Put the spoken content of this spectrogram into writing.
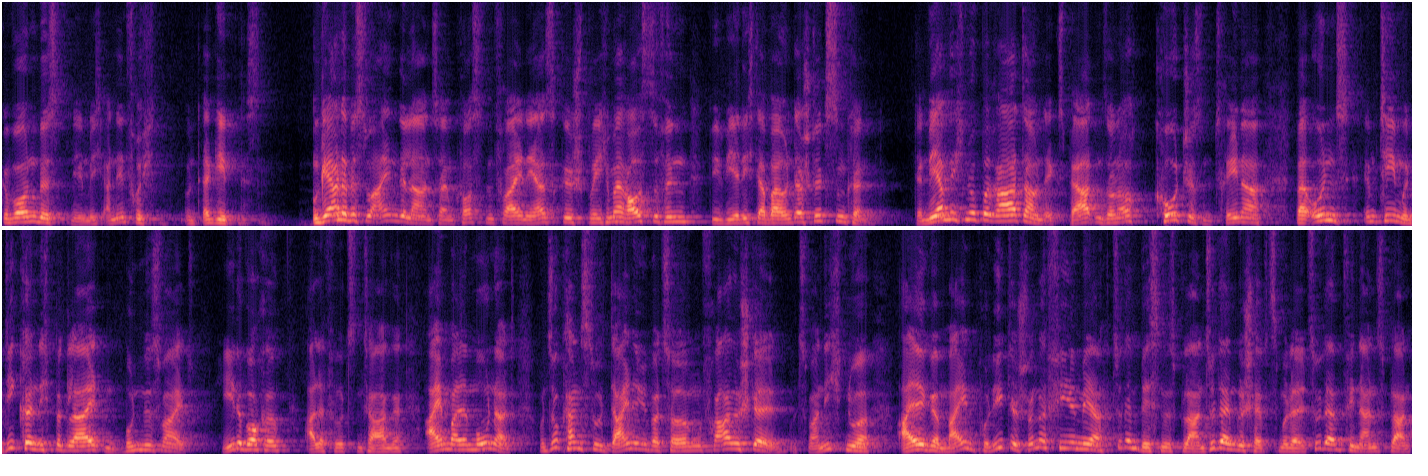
geworden bist, nämlich an den Früchten und Ergebnissen. Und gerne bist du eingeladen zu einem kostenfreien Erstgespräch, um herauszufinden, wie wir dich dabei unterstützen können. Denn wir haben nicht nur Berater und Experten, sondern auch Coaches und Trainer bei uns im Team und die können dich begleiten, bundesweit. Jede Woche, alle 14 Tage, einmal im Monat. Und so kannst du deine Überzeugungen in Frage stellen. Und zwar nicht nur allgemein politisch, sondern vielmehr zu deinem Businessplan, zu deinem Geschäftsmodell, zu deinem Finanzplan,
